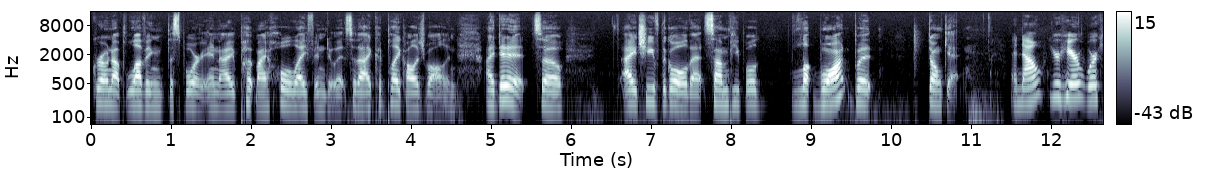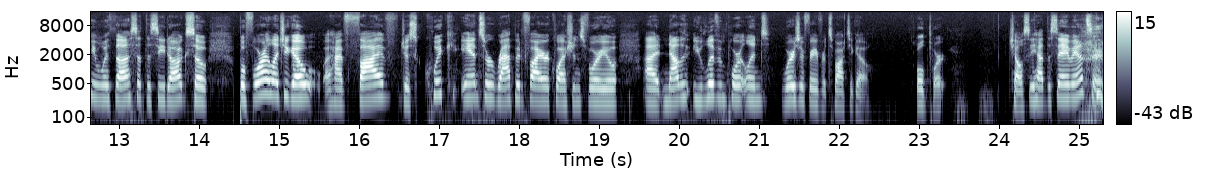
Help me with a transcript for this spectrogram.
grown up loving the sport, and I put my whole life into it so that I could play college ball, and I did it. So I achieved the goal that some people lo- want but don't get. And now you're here working with us at the Sea Dogs. So before I let you go, I have five just quick answer, rapid fire questions for you. Uh, now that you live in Portland, where's your favorite spot to go? Old Port. Chelsea had the same answer.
